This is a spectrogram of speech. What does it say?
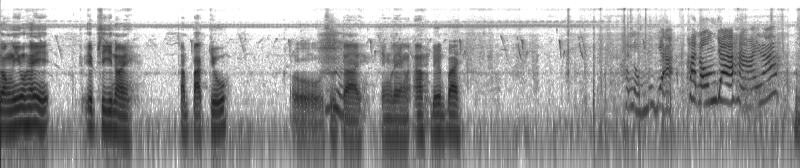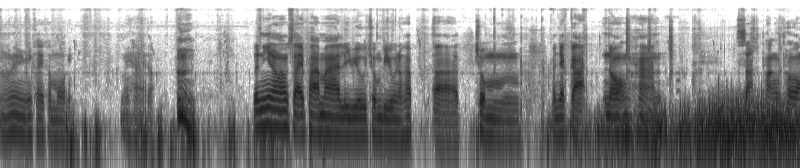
สองนิ้วให้เอฟซีหน่อยทำปากจู โอ้ สู้ตาย แข็งแรงแล้ว เอาเดินไปข นมยาขนมยาหายนะไม่มีใครขโมย ไม่หายหรอกตอนนี้น้องน้ำใสพามารีวิวชมวิวนะครับชมบรรยากาศนองหานสะพังทอง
